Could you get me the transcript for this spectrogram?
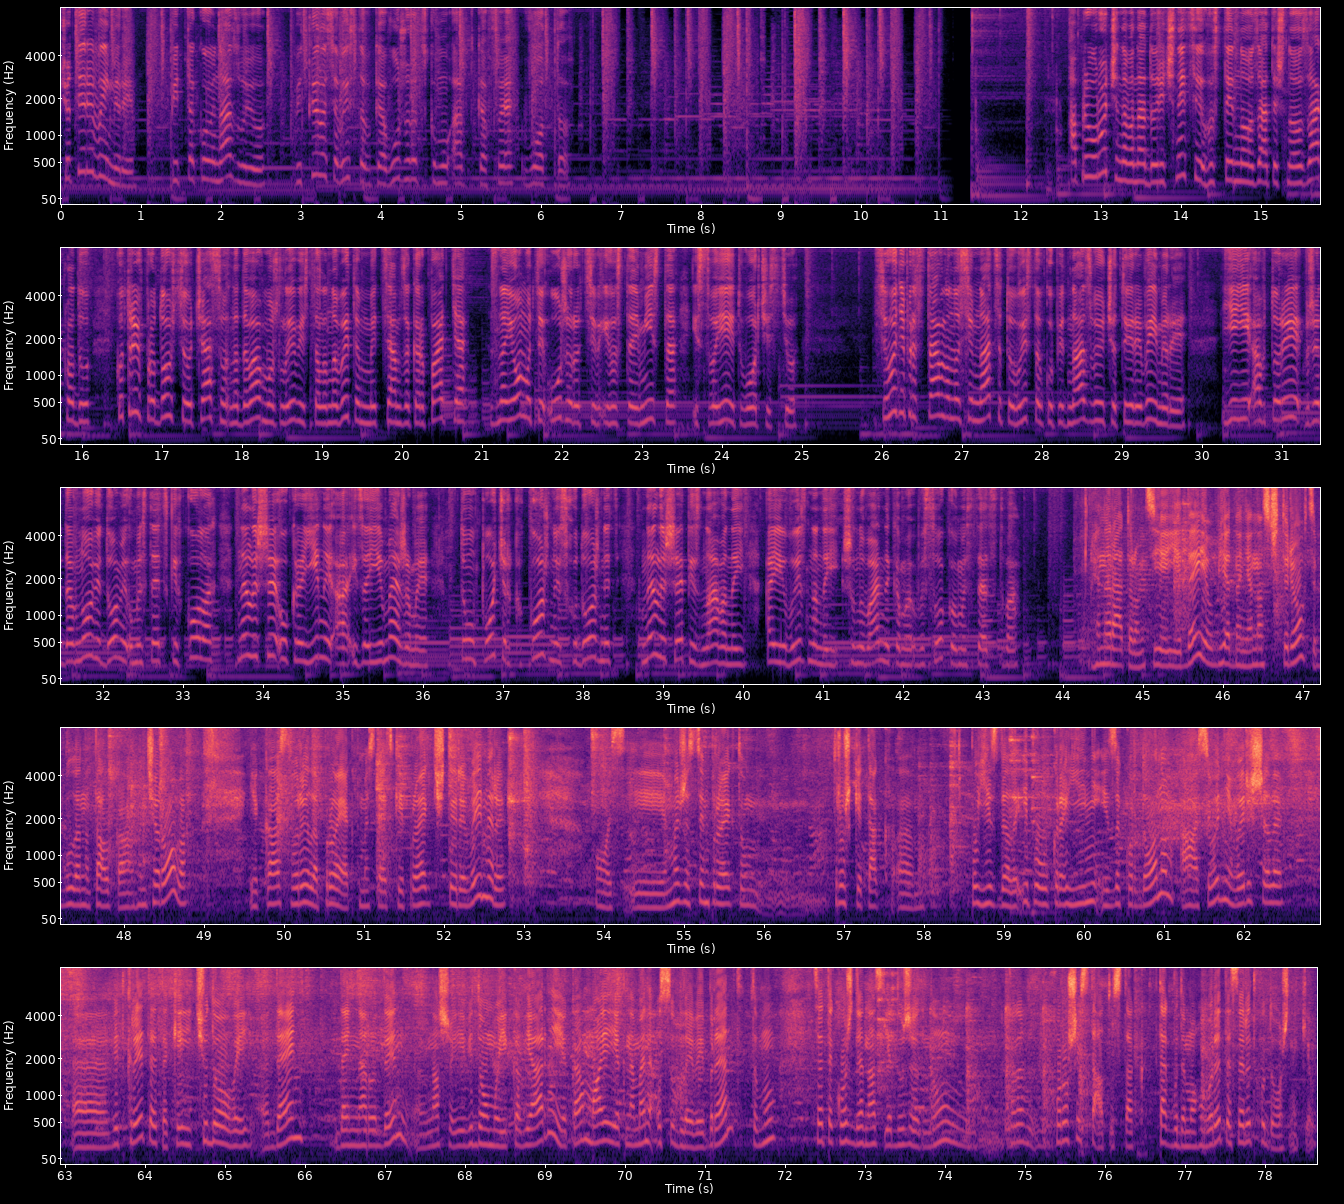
Чотири виміри. Під такою назвою відкрилася виставка в Ужгородському арт-кафе Вотто. А приурочена вона до річниці гостинного затишного закладу, котрий впродовж цього часу надавав можливість талановитим митцям Закарпаття знайомити ужгородців і гостей міста із своєю творчістю. Сьогодні представлено 17-ту виставку під назвою Чотири виміри. Її автори вже давно відомі у мистецьких колах не лише України, а й за її межами. Тому почерк кожної з художниць не лише пізнаваний, а й визнаний шанувальниками високого мистецтва. Генератором цієї ідеї об'єднання нас чотирьох це була Наталка Гончарова, яка створила проект, мистецький проект Чотири виміри. Ось і ми вже з цим проектом трошки так е, поїздили і по Україні, і за кордоном. А сьогодні вирішили е, відкрити такий чудовий день. День народин нашої відомої кав'ярні, яка має, як на мене, особливий бренд. Тому це також для нас є дуже ну, хороший статус, так, так будемо говорити, серед художників.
